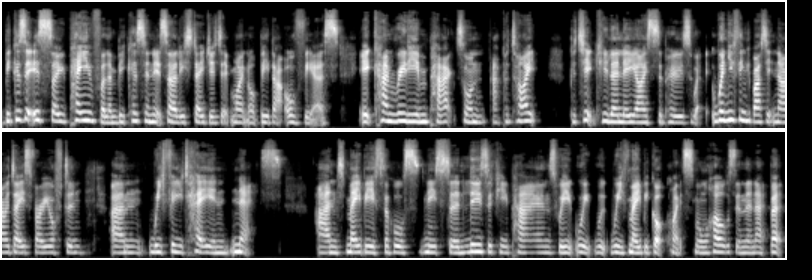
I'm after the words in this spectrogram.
because it is so painful and because in its early stages it might not be that obvious it can really impact on appetite particularly i suppose when you think about it nowadays very often um, we feed hay in nets. And maybe if the horse needs to lose a few pounds we, we we- we've maybe got quite small holes in the net but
